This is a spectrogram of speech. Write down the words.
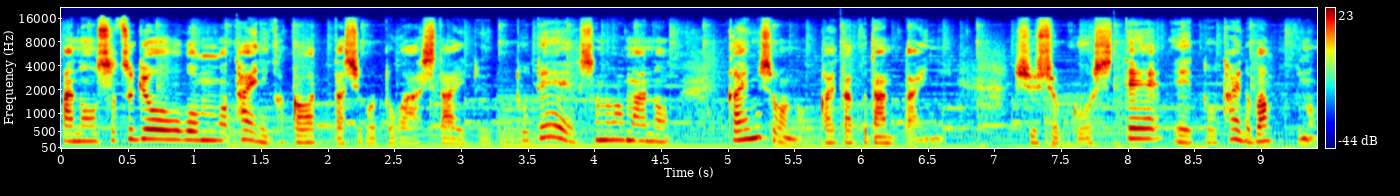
あの卒業後もタイに関わった仕事がしたいということでそのままあの外務省の改革団体に就職をして、えーとタイのバンコクの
